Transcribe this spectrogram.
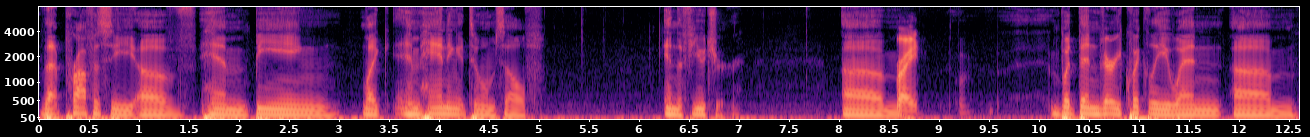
that prophecy of him being like him handing it to himself in the future. Um, Right. but then very quickly when um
